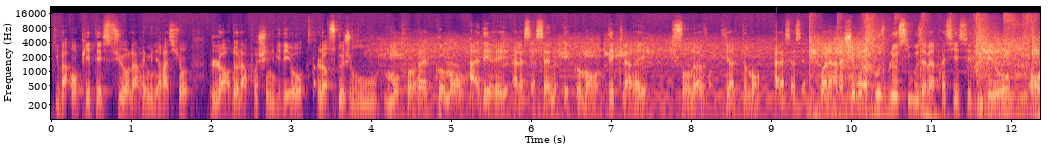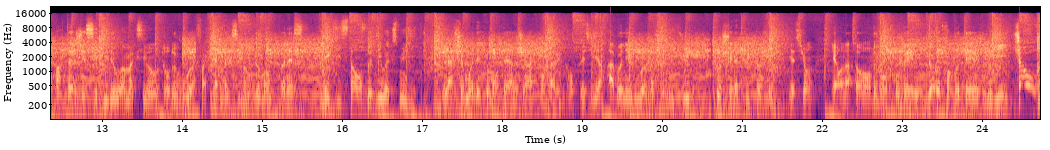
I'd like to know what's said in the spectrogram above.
qui va empiéter sur la rémunération lors de la prochaine vidéo, lorsque je vous montrerai comment adhérer à la SACEM et comment déclarer son œuvre directement à la SACEM. Voilà, lâchez-moi un pouce bleu si vous avez apprécié cette vidéo, repartagez cette vidéo un maximum autour de vous afin qu'un maximum de monde connaisse l'existence de DWX Music. Lâchez-moi des commentaires, j'y répondrai avec grand plaisir. Abonnez-vous à ma chaîne YouTube, cochez la petite cloche de notification et en attendant de vous retrouver de l'autre côté, je vous dis ciao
